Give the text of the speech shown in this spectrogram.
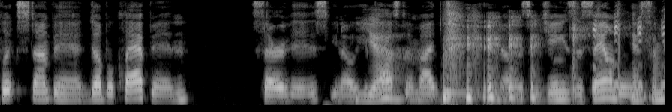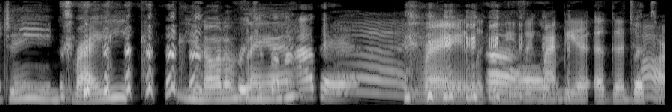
foot stumping double clapping service you know your Yeah. pastor might be you know in some jeans and sandals and some jeans, right? you know what I'm preaching saying? from an ipad right. Look, the music Um, might be a, a but to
